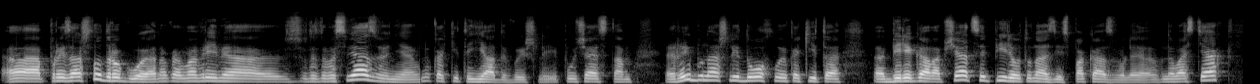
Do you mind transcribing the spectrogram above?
А произошло другое. Оно во время вот этого связывания, ну, какие-то яды вышли. И получается, там рыбу нашли дохлую, какие-то э, берега вообще оцепили. Вот у нас здесь показывали в новостях – Э,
